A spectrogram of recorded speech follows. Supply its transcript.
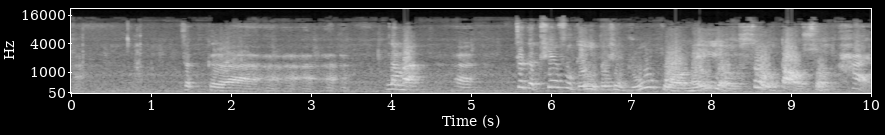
啊，这个啊啊啊啊啊，那么呃。这个天赋给你本性，如果没有受到损害，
